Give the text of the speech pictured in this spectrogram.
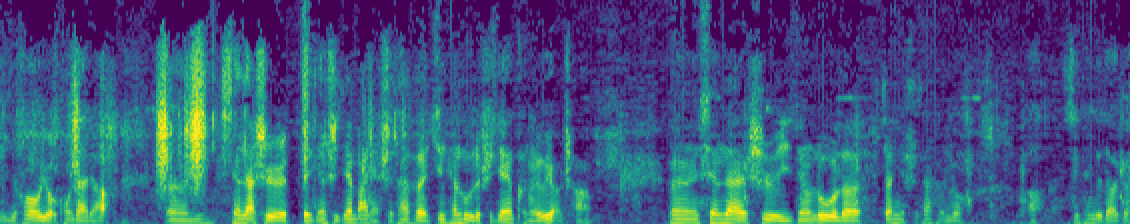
以后有空再聊。嗯，现在是北京时间八点十三分，今天录的时间可能有点长。嗯，现在是已经录了将近十三分钟。好，今天就到这，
